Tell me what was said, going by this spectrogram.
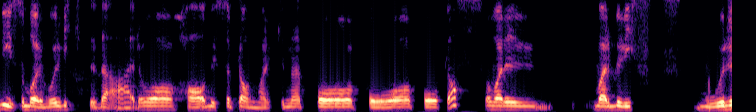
viser bare hvor viktig det er å ha disse planverkene på, på, på plass. Og være, være, bevisst hvor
